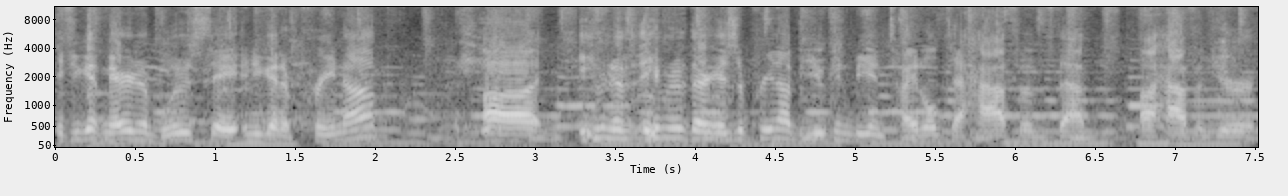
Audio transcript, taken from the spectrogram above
If you get married in a blue state and you get a prenup, uh, even if even if there is a prenup, you can be entitled to half of that uh, half of your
